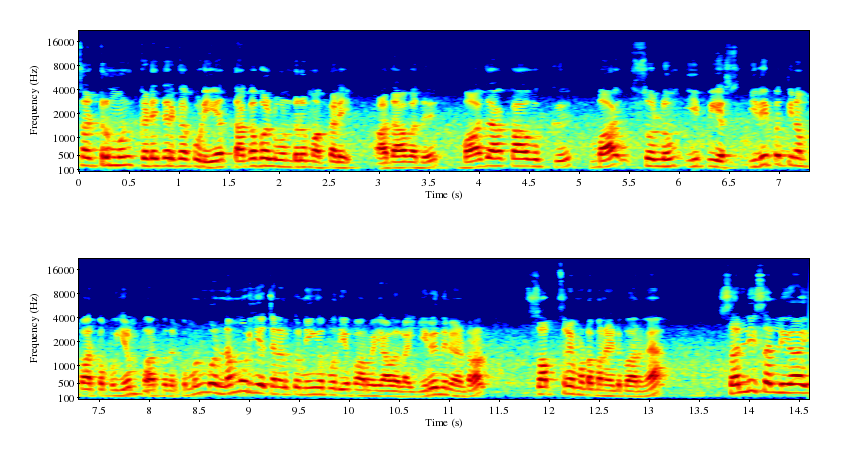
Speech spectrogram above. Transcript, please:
சற்று முன் கிடைத்திருக்கக்கூடிய தகவல் ஒன்று மக்களே. அதாவது பாஜகவுக்கு பாய் சொல்லும் இபிஎஸ் இதை பற்றி நாம் பார்க்க போகிறோம். பார்ப்பதற்கு முன்பு நம்முடைய சேனலுக்கு நீங்கள் புதிய பார்வையாளராக இருந்தீர்கள் என்றால் சப்ஸ்கிரைப் மட்டும் பண்ணிட்டு பாருங்க. சல்லி சல்லியாய்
